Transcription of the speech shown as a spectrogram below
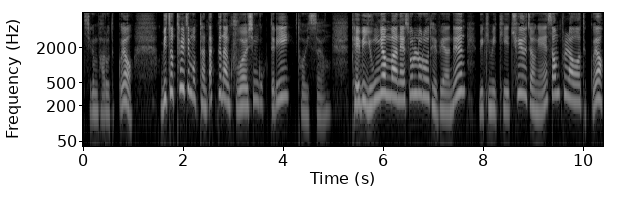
지금 바로 듣고요. 미처 틀지 못한 따끈한 9월 신곡들이 더 있어요. 데뷔 6년 만에 솔로로 데뷔하는 위키미키 최유정의 Sunflower 듣고요.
